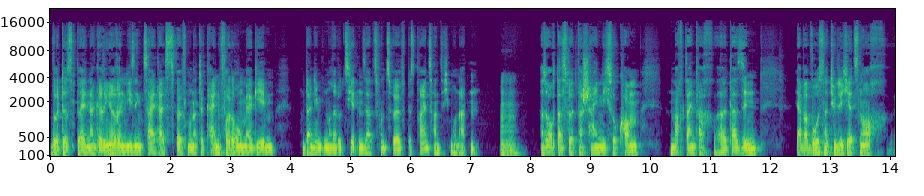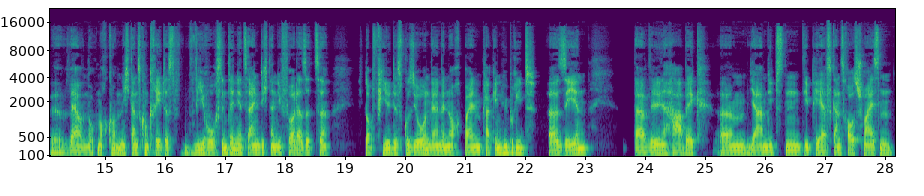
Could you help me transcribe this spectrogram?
wird es bei einer geringeren Leasingzeit als zwölf Monate keine Förderung mehr geben und dann eben einen reduzierten Satz von zwölf bis 23 Monaten. Mhm. Also auch das wird wahrscheinlich so kommen macht einfach äh, da Sinn. Ja, aber wo es natürlich jetzt noch, äh, wer noch, noch nicht ganz konkret ist, wie hoch sind denn jetzt eigentlich dann die Fördersitze? Ich glaube, viel Diskussion werden wir noch beim Plug-in-Hybrid äh, sehen. Da will Habeck ähm, ja am liebsten die PHFs ganz rausschmeißen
